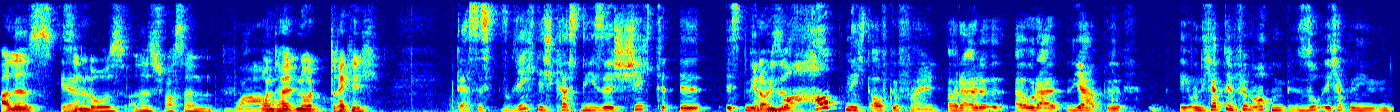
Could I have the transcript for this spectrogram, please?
alles Ja. sinnlos, alles Schwachsinn. Wow. Und halt nur dreckig. Das ist richtig krass. Diese Schicht äh, ist mir Genau, überhaupt nicht aufgefallen. Oder, oder, oder ja, äh, und ich habe den Film auch so, ich habe ihn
